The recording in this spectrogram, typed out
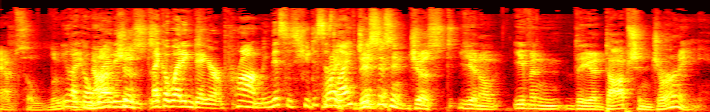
Absolutely. like a Not wedding just- like a wedding day or a prom I mean, this is huge this is right. life This isn't just, you know, even the adoption journey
